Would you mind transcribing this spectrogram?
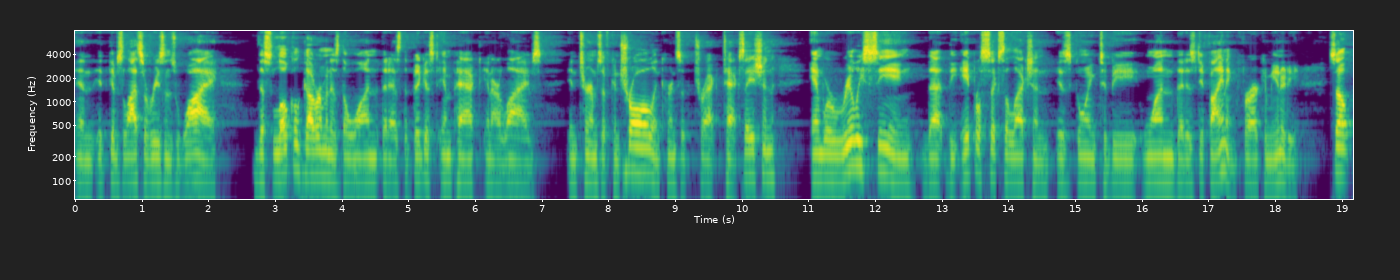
and it gives lots of reasons why this local government is the one that has the biggest impact in our lives in terms of control, in terms of tra- taxation. And we're really seeing that the April 6th election is going to be one that is defining for our community. So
